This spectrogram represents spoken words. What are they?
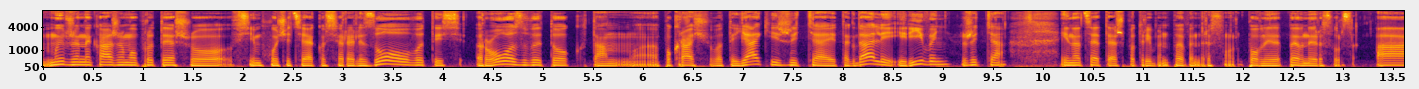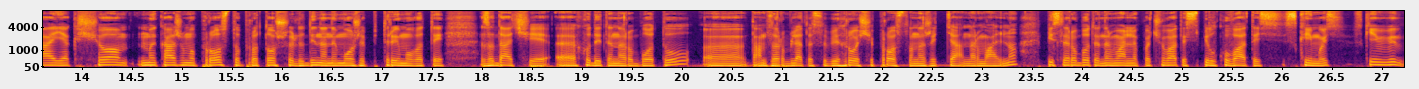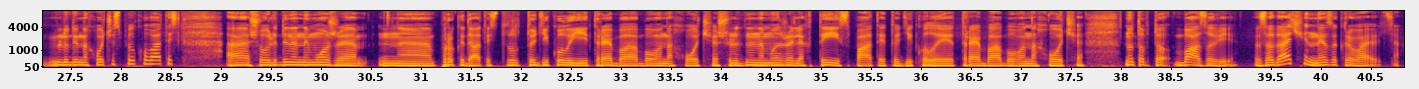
Ми вже не кажемо про те, що всім хочеться якось реалізовуватись, розвиток, там покращувати якість життя і так далі, і рівень життя. І на це теж потрібен певний ресурс, певний ресурс. А якщо ми кажемо просто про те, що людина не може підтримувати задачі е, ходити на роботу, е, там заробляти собі гроші просто на життя нормально, після роботи нормально почуватись, спілкуватись з кимось, з ким людина хоче спілкуватись, е, що людина не може прокидатись тоді, коли їй треба або вона хоче, що людина може лягти і спати тоді, коли треба або вона хоче. Ну тобто базові задачі не закриваються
